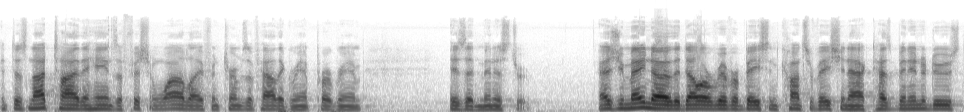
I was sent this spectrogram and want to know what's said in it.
it does not tie the hands of Fish and Wildlife in terms of how the grant program is administered. As you may know, the Delaware River Basin Conservation Act has been introduced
